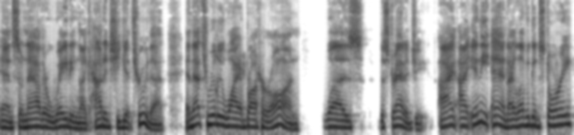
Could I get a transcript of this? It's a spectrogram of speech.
And so now they're waiting, like, how did she get through that? And that's really why I brought her on was the strategy. I, I, in the end, I love a good story,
